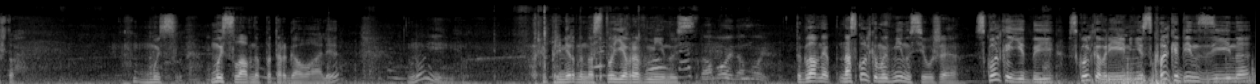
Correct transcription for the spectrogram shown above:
Ну что, мы, мы славно поторговали. Ну и примерно на 100 евро в минусе. Домой, домой. То главное, насколько мы в минусе уже? Сколько еды, сколько времени, сколько бензина.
